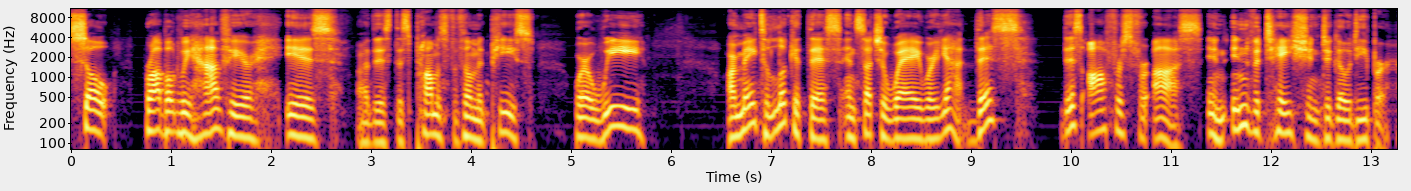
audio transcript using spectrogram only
So, Rob, what we have here is this this promise fulfillment piece where we are made to look at this in such a way where, yeah, this this offers for us an invitation to go deeper.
